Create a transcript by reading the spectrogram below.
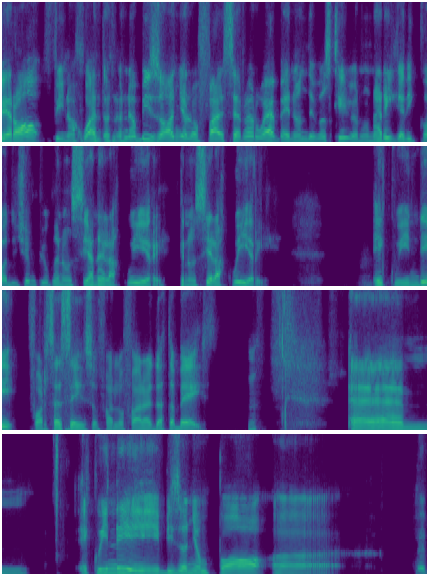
però fino a quando non ne ho bisogno lo fa il server web e non devo scrivere una riga di codice in più che non sia nella query, che non sia la query e quindi forse ha senso farlo fare al database. Ehm, e quindi bisogna un po' eh,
